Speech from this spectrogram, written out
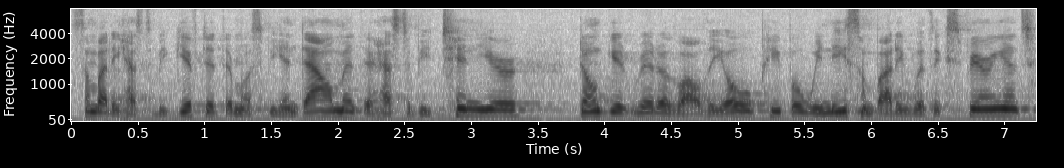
Somebody has to be gifted. There must be endowment. There has to be tenure. Don't get rid of all the old people. We need somebody with experience.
